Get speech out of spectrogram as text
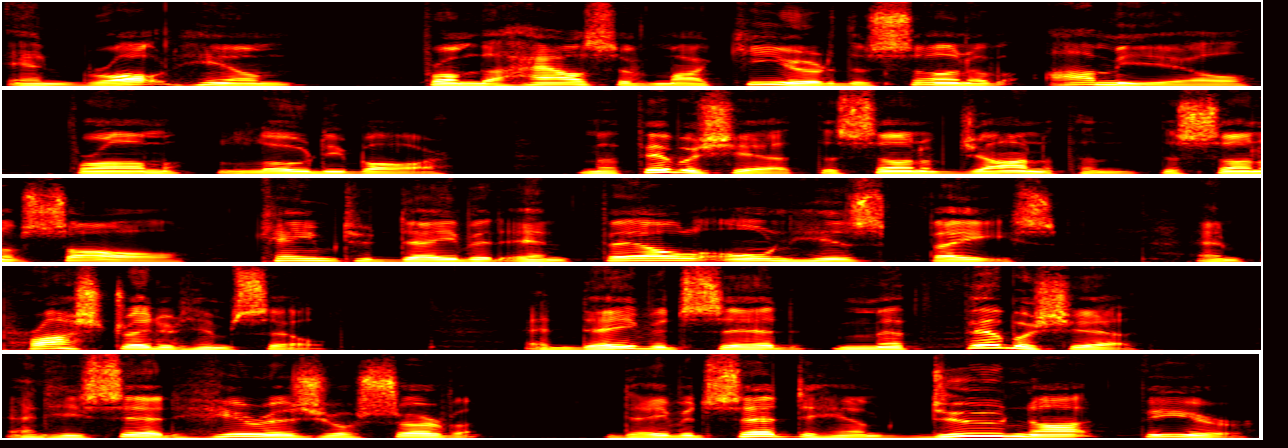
and brought him from the house of Machir, the son of Ammiel, from Lo-debar. Mephibosheth, the son of Jonathan, the son of Saul, came to David and fell on his face and prostrated himself. And David said, Mephibosheth. And he said, Here is your servant. David said to him, Do not fear,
